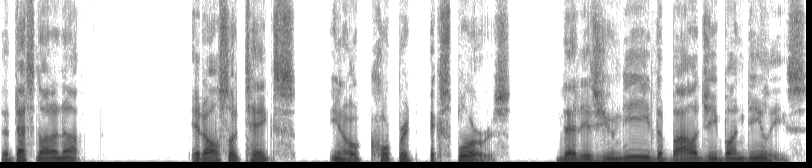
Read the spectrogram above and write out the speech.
that that's not enough. It also takes, you know, corporate explorers. That is, you need the Balaji Bondilis.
